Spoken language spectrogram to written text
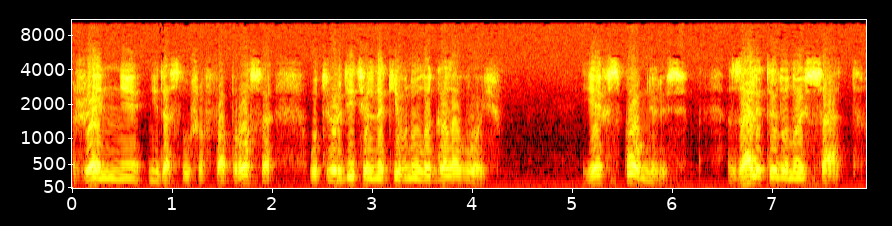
Женни, не дослушав вопроса, утвердительно кивнула головой. Ей вспомнились залитый луной сад,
